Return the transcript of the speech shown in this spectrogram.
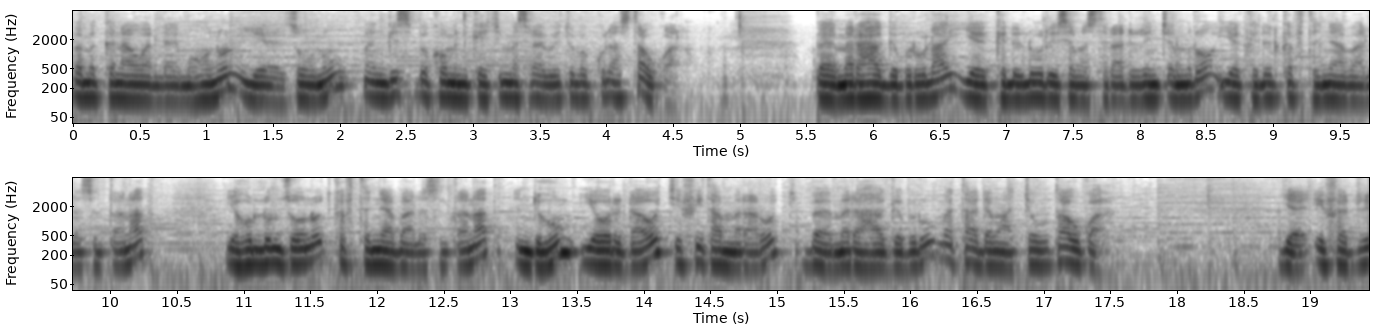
በመከናወን ላይ መሆኑን የዞኑ መንግስት በኮሚኒኬሽን መስሪያ ቤቱ በኩል አስታውቋል በመረሃ ግብሩ ላይ የክልሉ ርሰ መስተዳድርን ጨምሮ የክልል ከፍተኛ ባለሥልጣናት የሁሉም ዞኖች ከፍተኛ ባለሥልጣናት እንዲሁም የወረዳዎች የፊት አመራሮች በመረሃ ግብሩ መታደማቸው ታውቋል የኢፈድሪ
